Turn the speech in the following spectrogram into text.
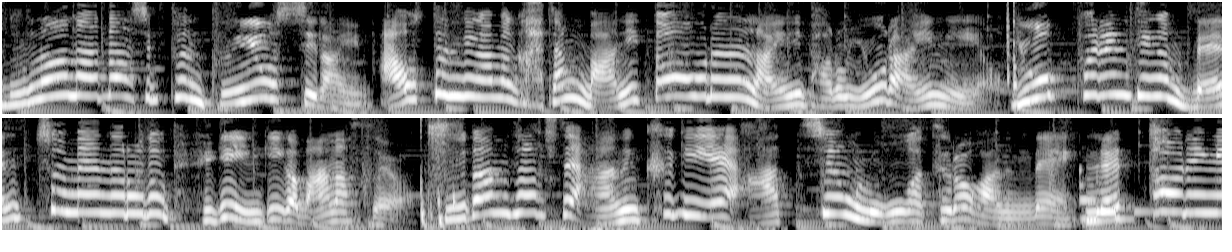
무난하다 싶은 VOC 라인. 아웃스탠딩 하면 가장 많이 떠오르는 라인이 바로 이 라인이에요. 이 프린팅은 맨투맨으로도 되게 인기가 많았어요. 부담스럽지 않은 크기의 아치형 로고가 들어가는데 레터링에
